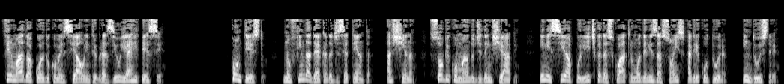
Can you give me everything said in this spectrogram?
Firmado acordo comercial entre Brasil e RPC. Contexto. No fim da década de 70, a China, sob comando de Deng Xiaoping, inicia a política das quatro modernizações agricultura, indústria,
